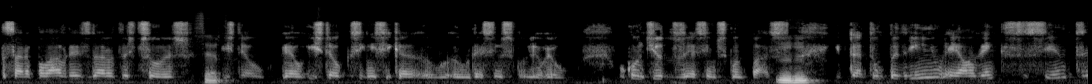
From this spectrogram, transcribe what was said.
Passar a palavra é ajudar outras pessoas. Certo. Isto, é o, é, isto é o que significa o, o, décimo o, o conteúdo do décimo segundo passo. Uhum. E, portanto, um padrinho é alguém que se sente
